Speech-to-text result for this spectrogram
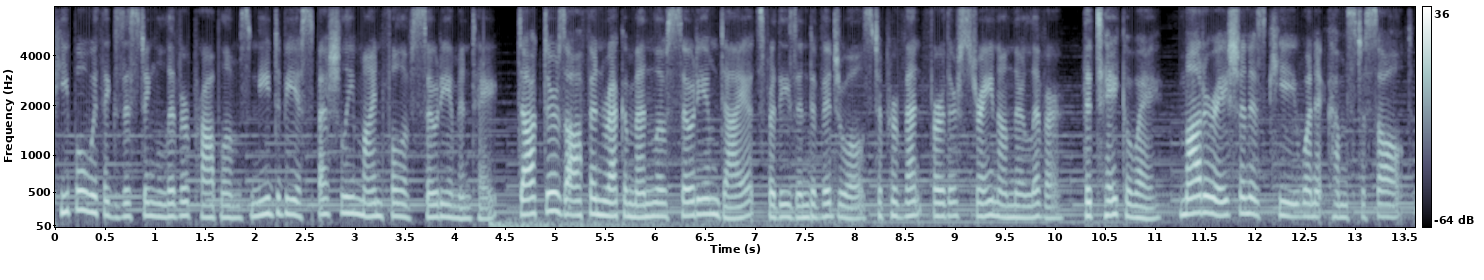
People with existing liver problems need to be especially mindful of sodium intake. Doctors often recommend low sodium diets for these individuals to prevent further strain on their liver. The takeaway moderation is key when it comes to salt.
